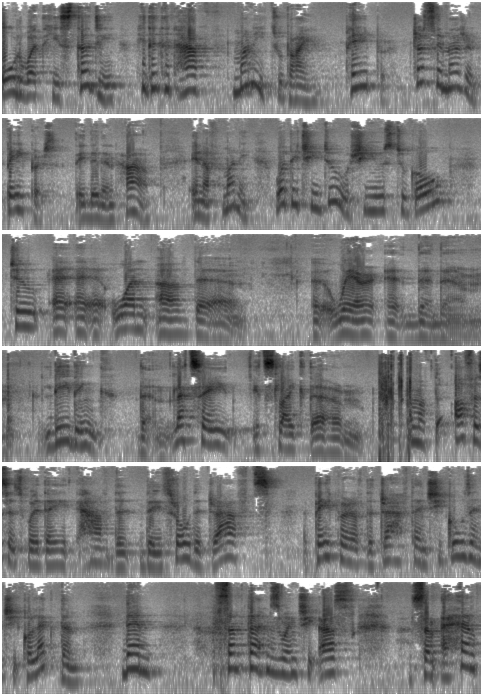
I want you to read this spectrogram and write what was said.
all what he studied, he didn't have money to buy paper. Just imagine papers. They didn't have enough money. What did she do? She used to go to uh, uh, one of the uh, where uh, the, the um, leading the, let's say it's like the um, some of the offices where they have the they throw the drafts the paper of the draft and she goes and she collect them. Then sometimes when she asks some help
